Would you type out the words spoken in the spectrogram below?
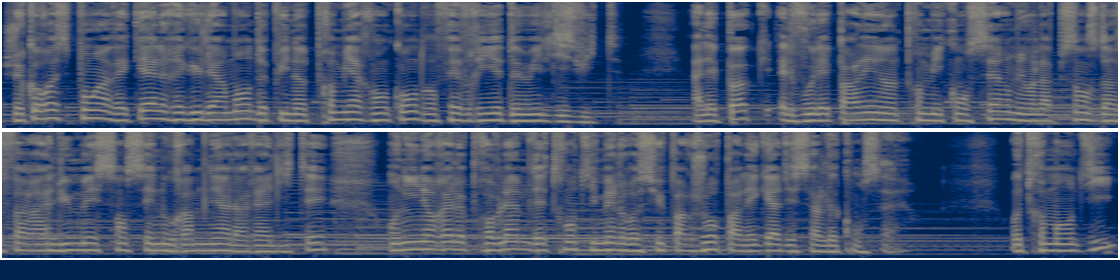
je corresponds avec elle régulièrement depuis notre première rencontre en février 2018. À l'époque, elle voulait parler de notre premier concert, mais en l'absence d'un phare allumé censé nous ramener à la réalité, on ignorait le problème des 30 emails reçus par jour par les gars des salles de concert. Autrement dit,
